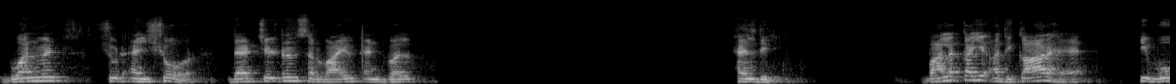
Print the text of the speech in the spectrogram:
government should ensure that children survive and develop healthily बालक का ये अधिकार है कि वो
